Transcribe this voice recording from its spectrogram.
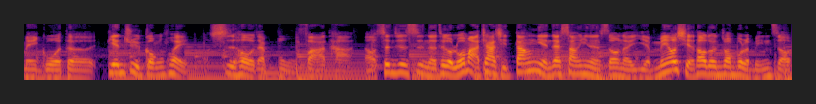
美国的编剧工会事后再补发他，然后甚至是呢。这个罗马假期当年在上映的时候呢，也没有写道顿庄博的名字哦，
